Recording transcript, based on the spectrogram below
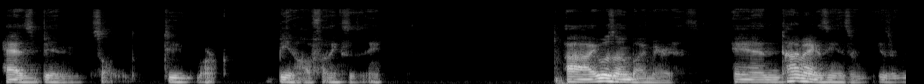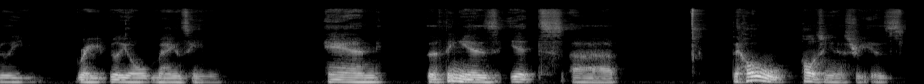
has been sold to Mark Benioff, I think is his name. Uh, it was owned by Meredith, and Time Magazine is a is a really great, really old magazine. And the thing is, it's uh, the whole publishing industry is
